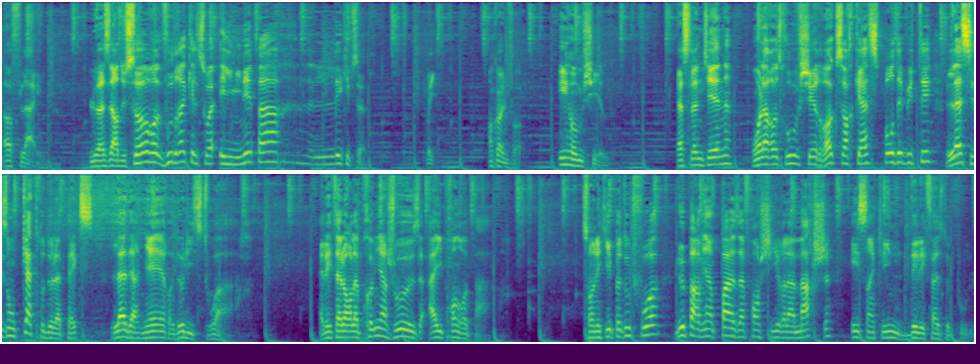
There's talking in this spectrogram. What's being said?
offline. Le hasard du sort voudra qu'elle soit éliminée par l'équipe sœur. Oui, encore une fois. Et Home Shield. Qu'à cela tienne, on la retrouve chez Rox Orcas pour débuter la saison 4 de l'Apex, la dernière de l'histoire. Elle est alors la première joueuse à y prendre part. Son équipe toutefois ne parvient pas à franchir la marche et s'incline dès les phases de poule.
